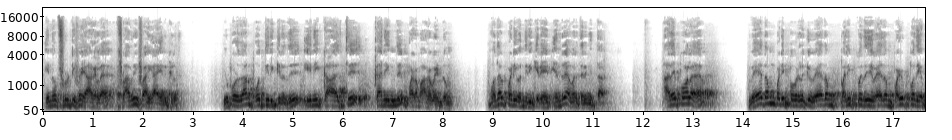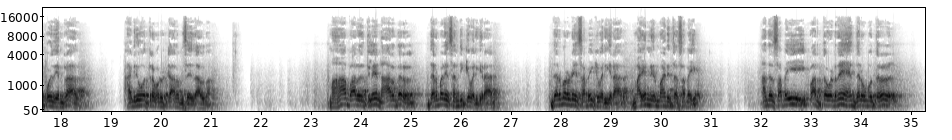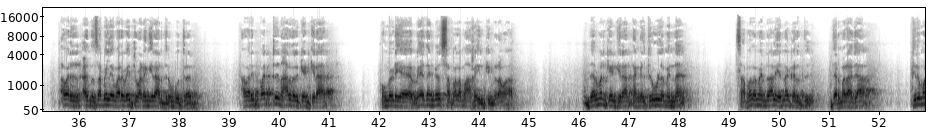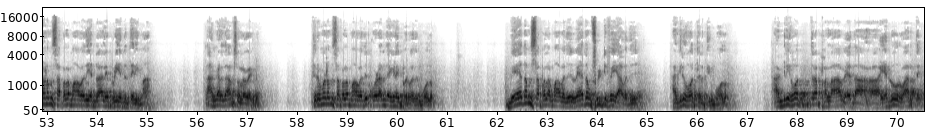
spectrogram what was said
இன்னும் ஃப்ரூட்டிஃபை ஆகலை ஃப்ளவரிஃபை ஆகியிருக்கிறது இப்பொழுதுதான் போத்திருக்கிறது. இனி காய்த்து கனிந்து பழமாக வேண்டும். முதல் படி வந்திருக்கிறேன் என்று அவர் தெரிவித்தார். அதே போல வேதம் படிப்பவர்களுக்கு வேதம் பலிப்பது வேதம் பழுப்பது எப்பொழுது என்றால் அக்னிஹோத்திர வருட்டாரம் செய்தால்தான். மகாபாரதத்திலே நாரதர் தர்மரை சந்திக்க வருகிறார். தர்மருடைய சபைக்கு வருகிறார். மயன் நிர்மாணித்த சபை. அந்த சபையை பார்த்த உடனே தர்மபுத்திரர் அவர் அந்த சபையில வரவேற்று வணங்குகிறார் தர்மபுத்திரர். அவரை பற்றி நாரதர் கேட்கிறார் உங்களுடைய வேதங்கள் சபலமாக இருக்கின்றனவா? தர்மர் கேட்கிறார் தங்கள் திருவுள்ளம் என்ன? சபலம் என்றால் என்ன கருத்து? தர்மராஜா திருமணம் சபலமாவது என்றால் எப்படி என்று தெரியுமா? தாங்கள் தான் சொல்ல வேண்டும். திருமணம் சபலமாவது குழந்தைகளை பெறுவதன் மூலம். வேதம் சபலமாவது வேதம் ஃபில்டிஃபை ஆவது அக்னிஹோத்திரத்தின் மூலம். அக்னிஹோத்திர பலா வேதாகா என்று ஒரு வார்த்தை.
